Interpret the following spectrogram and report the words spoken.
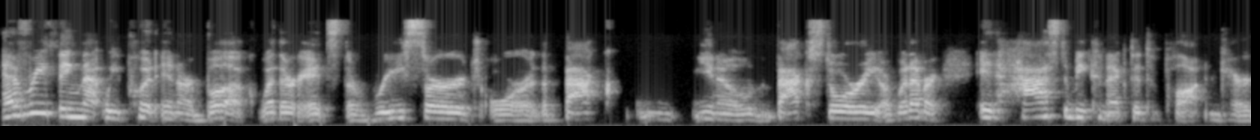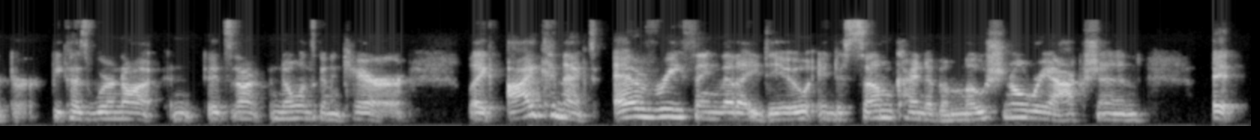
everything that we put in our book whether it's the research or the back you know backstory or whatever it has to be connected to plot and character because we're not it's not no one's gonna care. Like i connect everything that i do into some kind of emotional reaction it,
